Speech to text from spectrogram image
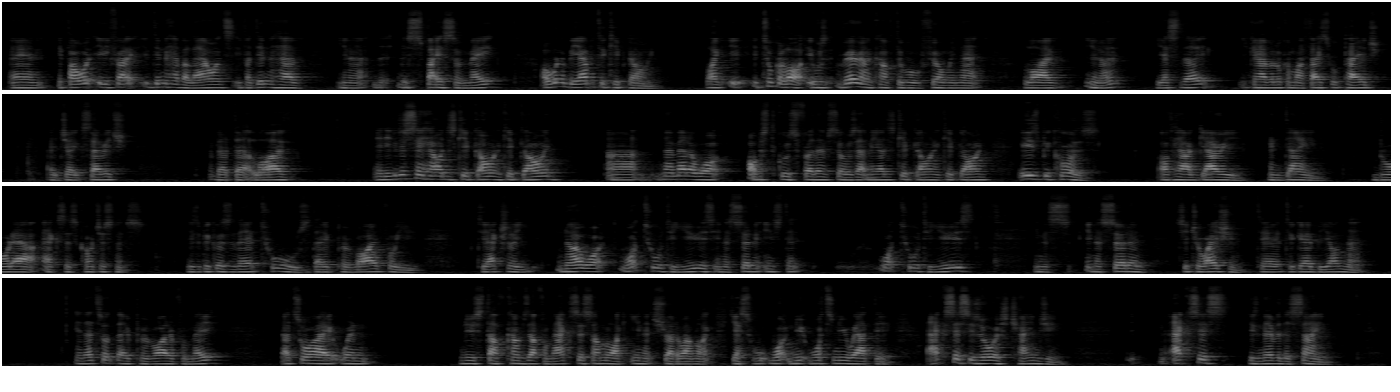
And if I, if I didn't have allowance, if I didn't have, you know, the, the space of me, I wouldn't be able to keep going. Like it, it took a lot. It was very uncomfortable filming that live, you know, yesterday. You can have a look on my Facebook page at Jake Savage about that live. And you can just see how I just keep going and keep going. Uh, no matter what obstacles throw themselves at me, I just keep going and keep going. It is because of how Gary and Dane brought out Access Consciousness. Is because of their tools they provide for you to actually know what, what tool to use in a certain instant, what tool to use in a, in a certain situation to, to go beyond that. And that's what they've provided for me. That's why when new stuff comes up from Access, I'm like in it straight away. I'm like, yes, what new, what's new out there? Access is always changing. Access is never the same.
